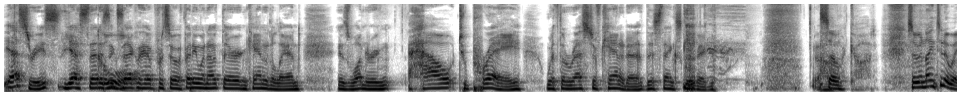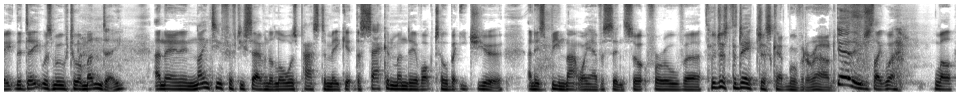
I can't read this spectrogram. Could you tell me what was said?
Yes, Reese. Yes, that is Cool. exactly how. So, if anyone out there in Canada land is wondering how to pray with the rest of Canada this Thanksgiving, oh So- my God, So in 1908, the date was moved to a Monday. And then in 1957, a law was passed to make it the second Monday of October each year. And it's been that way ever since. So for over so just the date just kept moving around. Yeah, they were just like, well, well,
